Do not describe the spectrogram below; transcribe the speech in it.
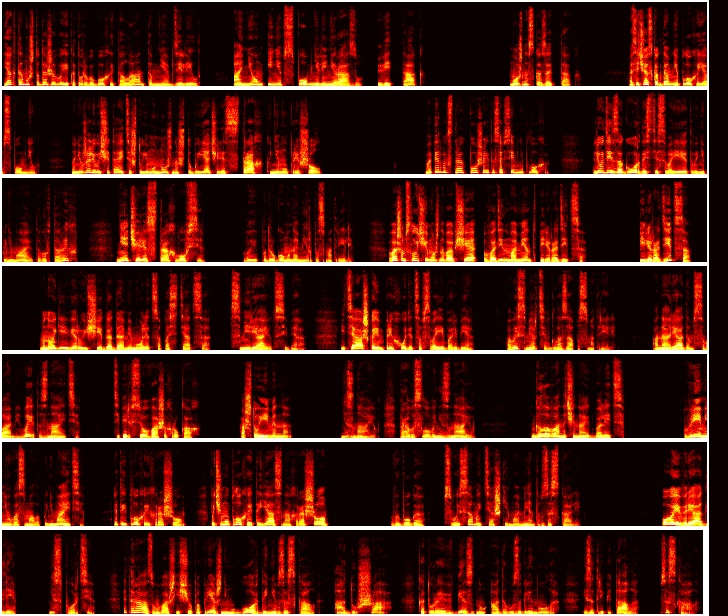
Я к тому, что даже вы, которого Бог и талантом не обделил, о нем и не вспомнили ни разу, ведь так? Можно сказать так. А сейчас, когда мне плохо, я вспомнил. Но неужели вы считаете, что ему нужно, чтобы я через страх к нему пришел? Во-первых, страх Божий — это совсем неплохо. Люди из-за гордости своей этого не понимают, а во-вторых, не через страх вовсе. Вы по-другому на мир посмотрели. В вашем случае можно вообще в один момент переродиться. Переродиться? Многие верующие годами молятся, постятся, смиряют себя. И тяжко им приходится в своей борьбе. А вы смерти в глаза посмотрели. Она рядом с вами, вы это знаете. Теперь все в ваших руках. А что именно? Не знаю, право слово не знаю. Голова начинает болеть. Времени у вас мало, понимаете? Это и плохо, и хорошо. Почему плохо, это ясно, а хорошо... Вы Бога в свой самый тяжкий момент взыскали. Ой, вряд ли. Не спорьте. Это разум ваш еще по-прежнему гордый не взыскал, а душа, которая в бездну адову заглянула и затрепетала, взыскала.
